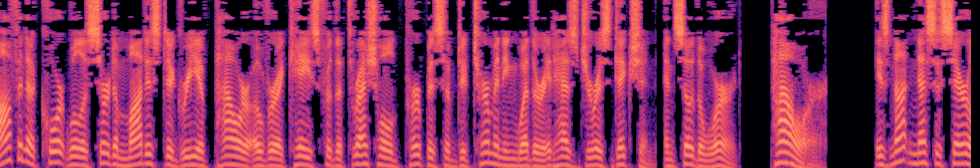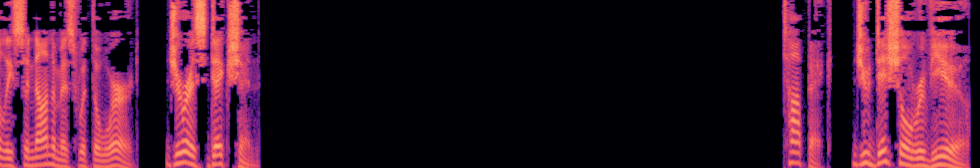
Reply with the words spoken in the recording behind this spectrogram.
Often a court will assert a modest degree of power over a case for the threshold purpose of determining whether it has jurisdiction, and so the word «power» is not necessarily synonymous with the word «jurisdiction». Judicial review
